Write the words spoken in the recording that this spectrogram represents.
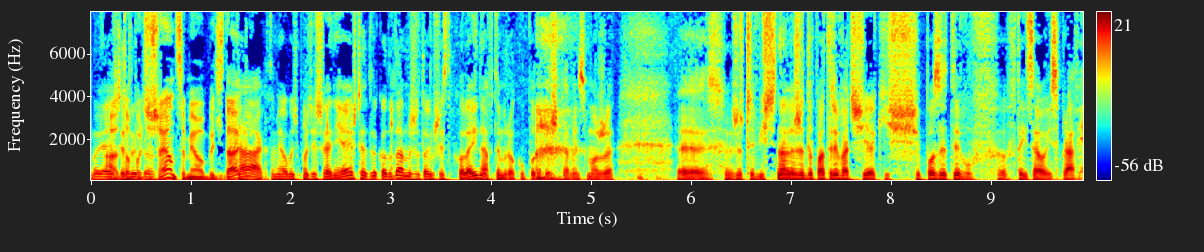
No ja Ale to tylko... pocieszające miało być, tak? Tak, to miało być pocieszenie. Ja jeszcze tylko dodam, że to już jest kolejna w tym roku podwyżka, więc może e, rzeczywiście należy dopatrywać się jakichś pozytywów w tej całej sprawie.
